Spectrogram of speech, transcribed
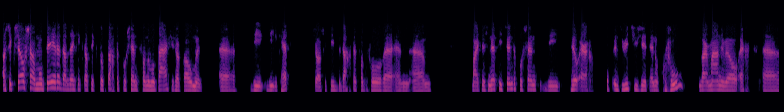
als ik zelf zou monteren, dan denk ik dat ik tot 80% van de montage zou komen eh, die, die ik heb. Zoals ik die bedacht heb van tevoren. En, ehm, maar het is net die 20% die heel erg op intuïtie zit en op gevoel. Waar Manuel echt eh,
